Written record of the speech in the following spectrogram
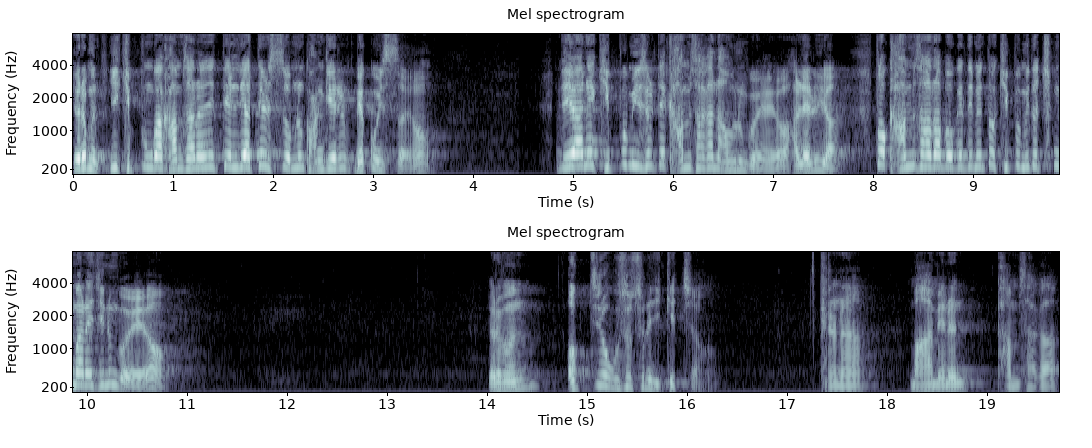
여러분 이 기쁨과 감사는 뗄래야 뗄 수 없는 관계를 맺고 있어요. 내 안에 기쁨이 있을 때 감사가 나오는 거예요. 할렐루야. 또 감사하다 보게 되면 또 기쁨이 더 충만해지는 거예요. 여러분 억지로 웃을 수는 있겠죠. 그러나 마음에는 감사가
